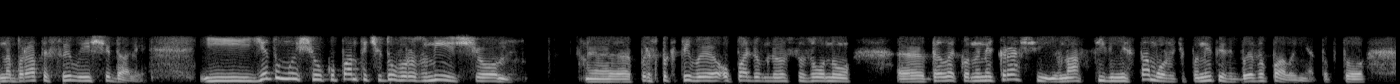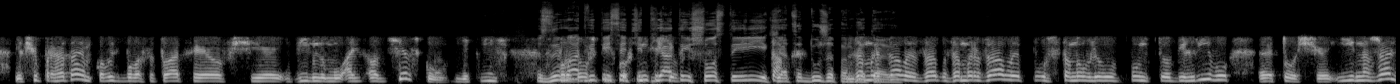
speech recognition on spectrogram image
набирати сили ще далі. І я думаю, що окупанти чудово розуміють, що е, перспективи опалювального сезону далеко не найкращі, і в нас цілі міста можуть опинитись без опалення. Тобто, якщо пригадаємо, колись була ситуація в ще вільному Аль- Алчевську, який Зима Впродовж кількох 2005-2006 рік. Так. Я це дуже пам'ятаю. замерзали, замерзали, пу- встановлювали пункти обігріву е, тощо. І на жаль,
